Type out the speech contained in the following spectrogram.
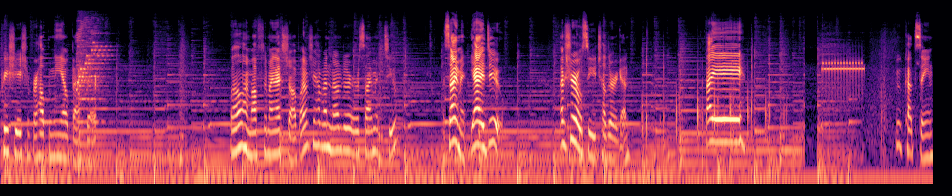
appreciation for helping me out back there. Well, I'm off to my next job. Why don't you have another assignment too? Assignment? Yeah, I do. I'm sure we'll see each other again. Bye! Ooh, cutscene.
